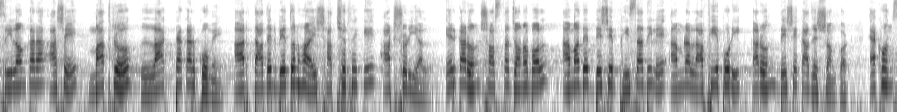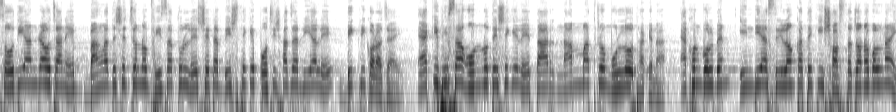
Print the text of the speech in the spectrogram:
শ্রীলঙ্কারা আসে মাত্র লাখ টাকার কমে, আর তাদের বেতন হয় সাতশো থেকে আটশো রিয়াল। এর কারণ সস্তা জনবল, আমাদের দেশে ভিসা দিলে আমরা লাফিয়ে পড়ি কারণ দেশে কাজের সংকট। এখন সৌদিয়ানরাও জানে বাংলাদেশের জন্য ভিসা তুললে সেটা বিশ থেকে পঁচিশ হাজার রিয়ালে বিক্রি করা যায়। একই ভিসা অন্য দেশে গেলে তার নামমাত্র মূল্যও থাকে না। এখন বলবেন, ইন্ডিয়া, শ্রীলঙ্কাতে কি সস্তা জনবল নাই?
